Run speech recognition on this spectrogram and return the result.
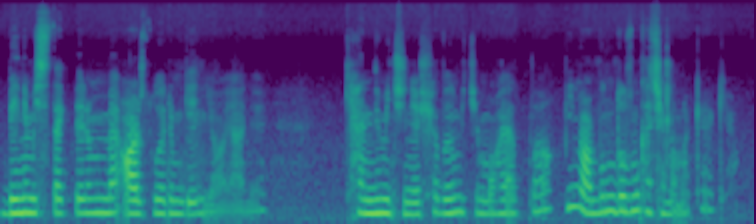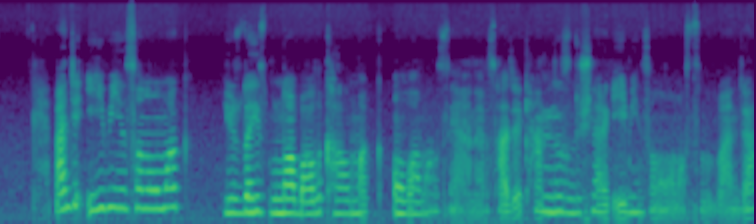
benim isteklerim ve arzularım geliyor yani. Kendim için yaşadığım için bu hayatta. Bilmiyorum bunun dozunu kaçırmamak gerekiyor. Bence iyi bir insan olmak yüzde yüz buna bağlı kalmak olamaz yani. Sadece kendinizi düşünerek iyi bir insan olamazsınız bence.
